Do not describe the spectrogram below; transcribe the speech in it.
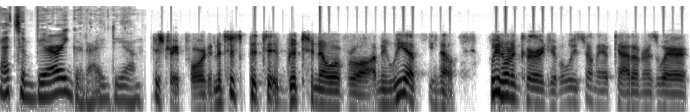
That's a very good idea. It's straightforward, and it's just good to good to know overall. I mean, we have you know we don't encourage it, but we certainly have cat owners where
